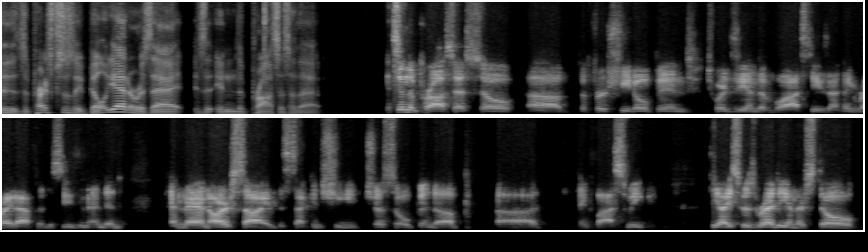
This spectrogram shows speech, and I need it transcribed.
Is the practice facility built yet, or is that is it in the process of that? it's in the process. So uh, the first sheet opened towards the end of last season, I think right after the season ended, and then our side, the second sheet just opened up. Uh, I think last week. The ice was ready, and they're still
